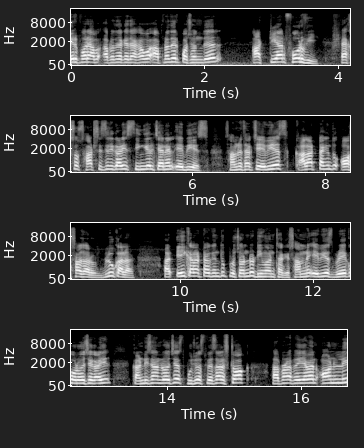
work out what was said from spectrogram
এরপরে আপনাদেরকে দেখাবো আপনাদের পছন্দের আরটিআর ফোর ভি একশো ষাট সিসির গাড়ি সিঙ্গেল চ্যানেল এবিএস সামনে থাকছে এবিএস কালারটা কিন্তু অসাধারণ ব্লু কালার আর এই কালারটাও কিন্তু প্রচণ্ড ডিমান্ড থাকে। সামনে এবিএস ব্রেকও রয়েছে গাড়ির কন্ডিশান রয়েছে, পুজো স্পেশাল স্টক আপনারা পেয়ে যাবেন অনলি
